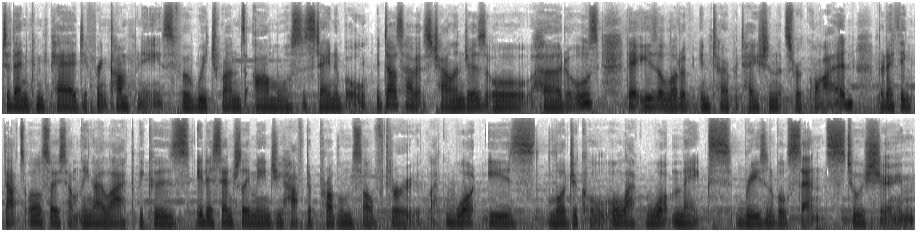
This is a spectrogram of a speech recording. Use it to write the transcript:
to then compare different companies for which ones are more sustainable. It does have its challenges or hurdles. There is a lot of interpretation that's required, but I think that's also something I like because it essentially means you have to problem solve through like what is logical or like what makes reasonable sense to assume.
